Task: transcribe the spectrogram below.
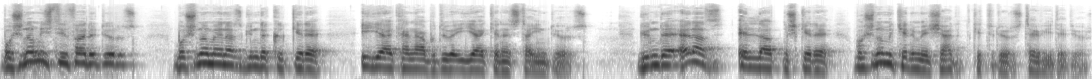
Boşuna mı istiğfar ediyoruz? Boşuna mı en az günde 40 kere İyyâke na'budu ve İyyâke nestaîn diyoruz? Günde en az 50-60 kere boşuna mı kelime-i şehadet getiriyoruz, tevhid ediyoruz?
